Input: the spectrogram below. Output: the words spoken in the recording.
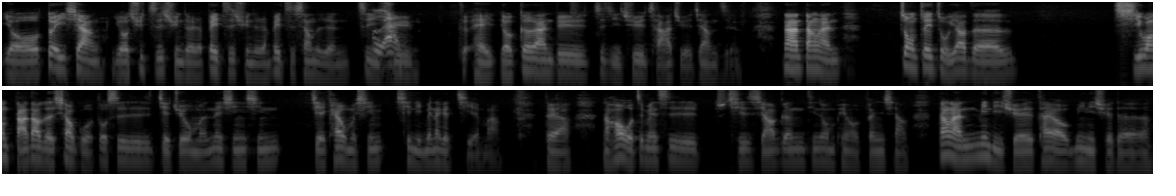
有对象、有去咨询的人、被咨询的人、被智商的人自己去个诶有个案去自己去察觉这样子。那当然，重最主要的希望达到的效果，都是解决我们内心心。解开我们心心里面那个结嘛，对啊。然后我这边是其实想要跟听众朋友分享，当然命理学它有命理学的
